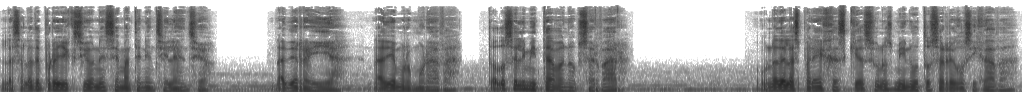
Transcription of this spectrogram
la sala de proyecciones se mantenía en silencio. Nadie reía, nadie murmuraba, todos se limitaban a observar. Una de las parejas que hace unos minutos se regocijaba,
